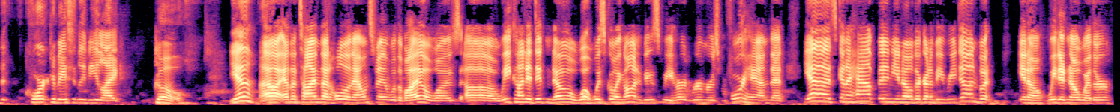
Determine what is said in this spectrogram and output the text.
the court to basically be like, go. Yeah. Uh, Uh, at the time that whole announcement with the bio was, uh, we kind of didn't know what was going on because we heard rumors beforehand that, yeah, it's going to happen. You know, they're going to be redone, but, you know, we didn't know whether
